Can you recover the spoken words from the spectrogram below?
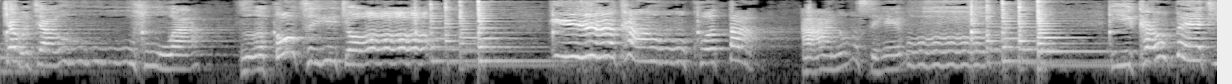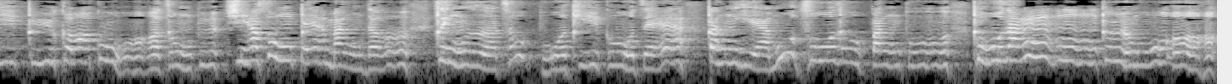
叫叫夫啊是多嘴角，越看扩大我三五。一口白鸡鱼高过，总管先送在门头，真是丑不提过在，等夜幕出入奔波，果然干木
